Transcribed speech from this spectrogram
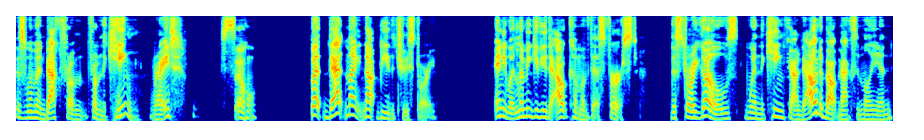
this woman back from from the king, right? So, but that might not be the true story. Anyway, let me give you the outcome of this first. The story goes when the king found out about Maximilian,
